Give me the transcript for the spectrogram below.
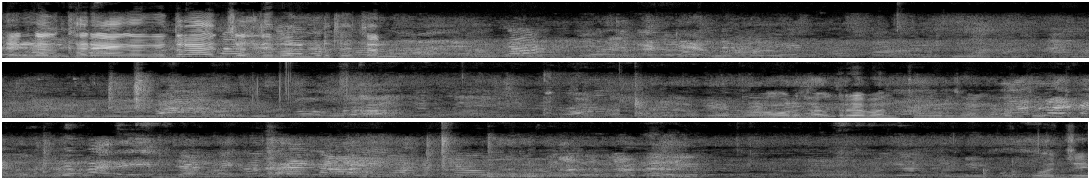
ಹೆಂಗಂದ್ ಖರೆ ಆಗಂಗಿದ್ರ ಜಲ್ದಿ ಬಂದ್ಬಿಡ್ತೈತನ ಅವ್ರದ್ದು ಹಾಕ್ರೆ ಬಂತು ಇವ್ರದ್ದು ಹೆಂಗೆ ಬರ್ತೈತಿ ವಜ್ಜಿ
